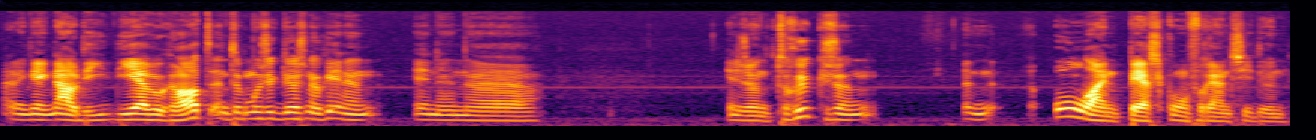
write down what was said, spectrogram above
En ik denk, nou, die, die hebben we gehad. En toen moest ik dus nog in een, in een, eh, in zo'n truc, zo'n een online persconferentie doen.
